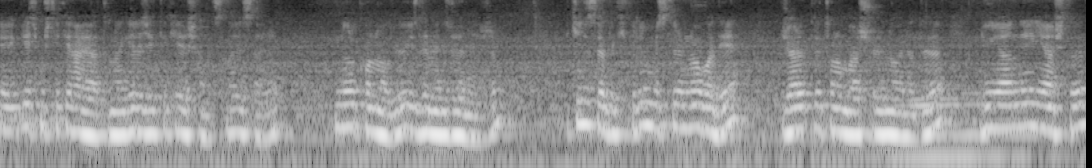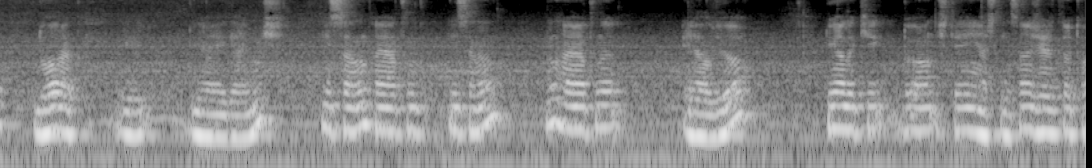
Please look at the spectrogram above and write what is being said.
e, geçmişteki hayatına, gelecekteki yaşantısına vesaire bunları konu alıyor. İzlemenizi öneririm. İkinci sıradaki film Mr. Nobody. Jared Leto'nun başrolünü oynadığı, dünyanın en yaşlı doğarak e, dünyaya gelmiş insanın hayatını insanın hayatını ele alıyor. Dünyadaki doğan işte en yaşlı insan Jared Leto.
